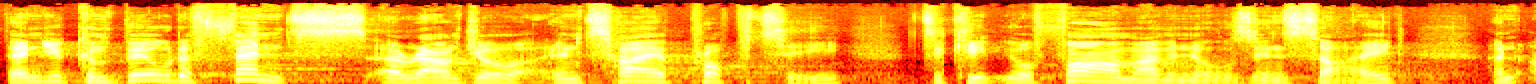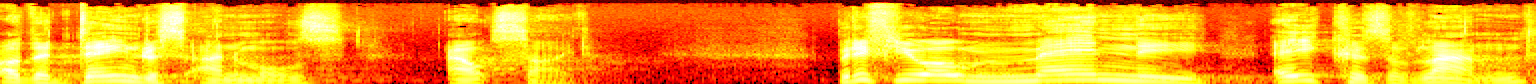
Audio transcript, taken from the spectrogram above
then you can build a fence around your entire property to keep your farm animals inside and other dangerous animals outside. But if you own many acres of land,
